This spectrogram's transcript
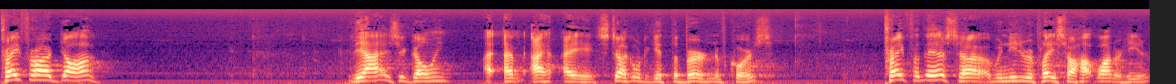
Pray for our dog. The eyes are going. I, I, I struggle to get the burden, of course. Pray for this. Uh, we need to replace our hot water heater.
